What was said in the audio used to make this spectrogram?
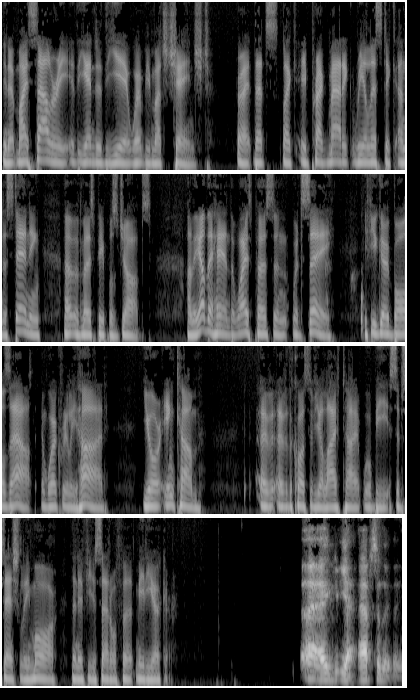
you know, my salary at the end of the year won't be much changed, right? That's like a pragmatic, realistic understanding of, of most people's jobs. On the other hand, the wise person would say, if you go balls out and work really hard, your income over, over the course of your lifetime will be substantially more than if you settle for mediocre. Uh, yeah, absolutely,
